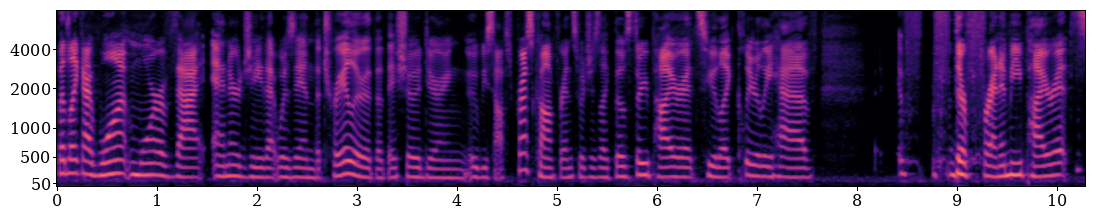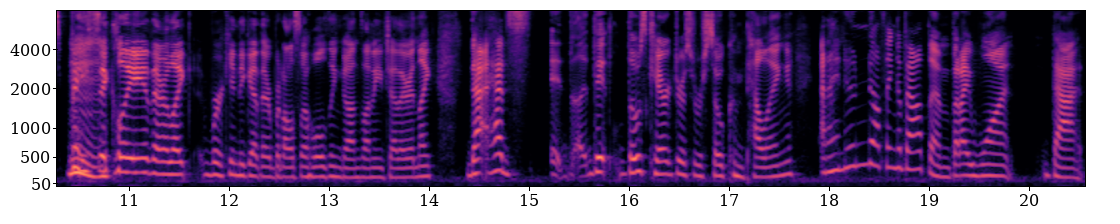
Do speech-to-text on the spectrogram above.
But like, I want more of that energy that was in the trailer that they showed during Ubisoft's press conference, which is like those three pirates who like clearly have. F- they're frenemy pirates, mm. basically. They're like working together, but also holding guns on each other, and like that had s- it, th- those characters were so compelling, and I know nothing about them, but I want that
